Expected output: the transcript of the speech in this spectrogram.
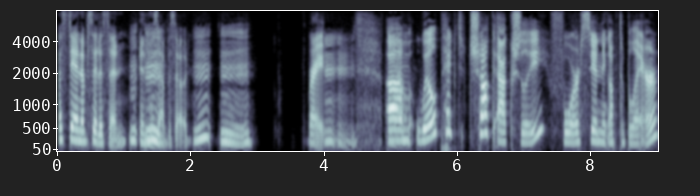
a stand up citizen in this episode. Mm-mm. Right. Mm-mm. Um, No. Will picked Chuck actually for standing up to Blair,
